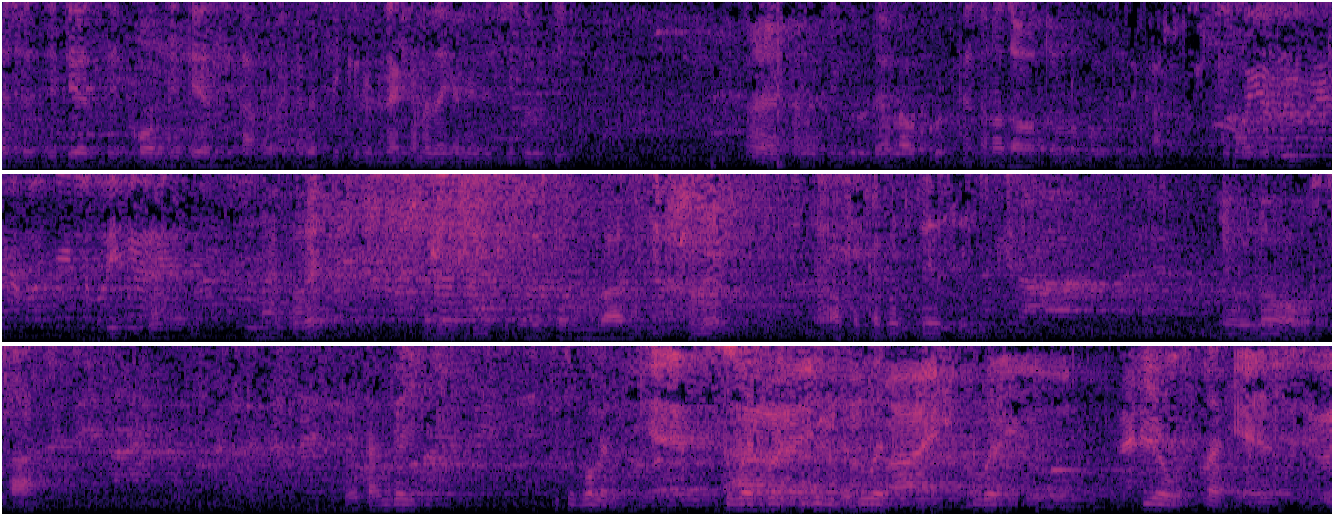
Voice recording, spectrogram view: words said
মেসেজ দিতে আসি কল দিতে আসি তারপর এখানে সিকিউরিটি এখানে দেখেন এই যে সিকিউরিটি হ্যাঁ এখানে সিকিউরিটি অ্যালাউড করতেছে না যাওয়ার জন্য বলতেছে কাস্টমার যদি রিসপন্স না করে তাহলে রিসিপশনে অপেক্ষা করতে আছি এ হলো অবস্থা। তো তামিম ভাই কিছু বলেন? দুবাইয়ের পরিস্থিতি? দুবাই দুবাই কি অবস্থা? Yes, we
